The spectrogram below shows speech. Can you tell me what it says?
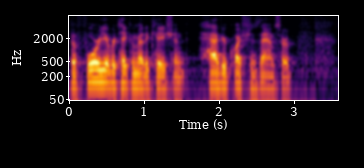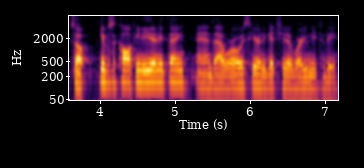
before you ever take a medication, have your questions answered. So give us a call if you need anything, and uh, we're always here to get you to where you need to be.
